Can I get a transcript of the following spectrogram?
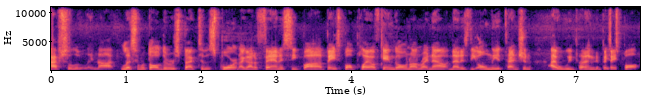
Absolutely not. Listen, with all due respect to the sport, I got a fantasy uh, baseball playoff game going on right now, and that is the only attention I will be paying to baseball.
